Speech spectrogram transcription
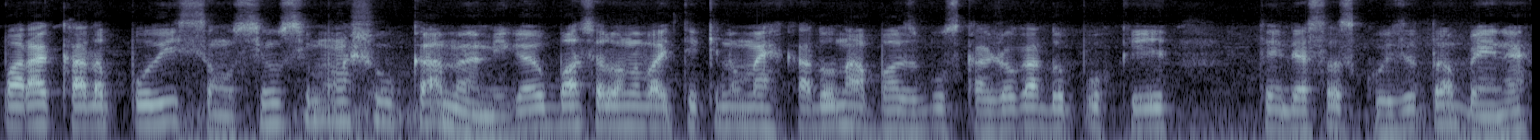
para cada posição. Se um se machucar, meu amigo, aí o Barcelona vai ter que ir no mercado ou na base buscar jogador, porque tem dessas coisas também, né?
